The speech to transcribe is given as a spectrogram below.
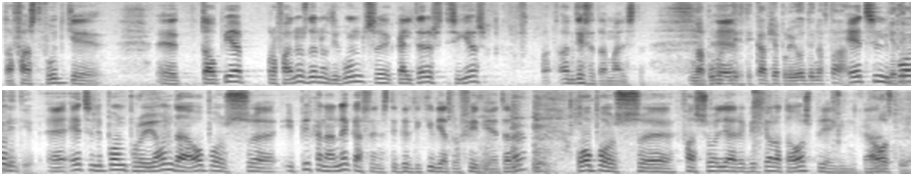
τα fast food και ε, τα οποία προφανώς δεν οδηγούν σε καλυτέρευση της υγείας, αντίθετα μάλιστα. Να πούμε Ε, ενδεικτικά ποια προϊόντα είναι αυτά. έτσι για την λοιπόν, Κρήτη. ε, έτσι λοιπόν προϊόντα όπως ε, υπήρχαν ανέκαθεν στην κριτική διατροφή ιδιαίτερα, όπως ε, φασόλια, ρεβιθιά, όλα τα όσπρια γενικά. Τα όσπρια.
